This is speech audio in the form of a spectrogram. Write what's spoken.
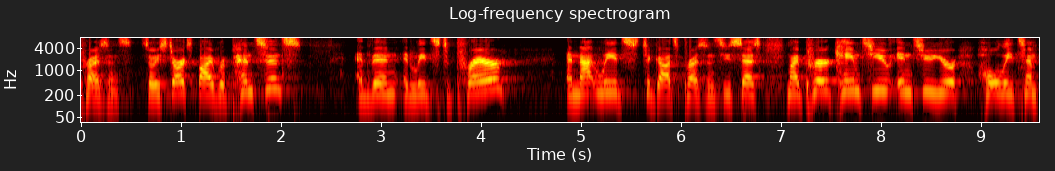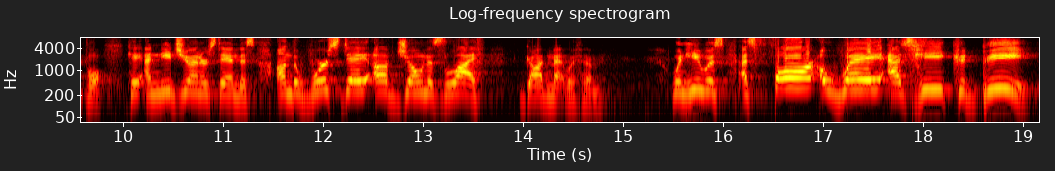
presence. So, he starts by repentance, and then it leads to prayer. And that leads to God's presence. He says, My prayer came to you into your holy temple. Okay, I need you to understand this. On the worst day of Jonah's life, God met with him. When he was as far away as he could be,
